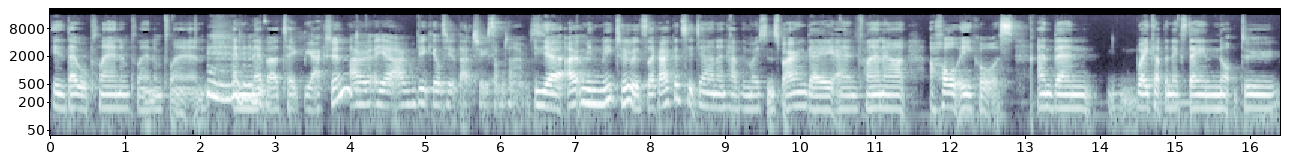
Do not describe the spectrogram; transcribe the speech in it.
is they will plan and plan and plan and never take the action. I, yeah, I'm a bit guilty of that too sometimes. Yeah, I mean, me too. It's like I could sit down and have the most inspiring day and plan out a whole e course and then wake up the next day and not do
